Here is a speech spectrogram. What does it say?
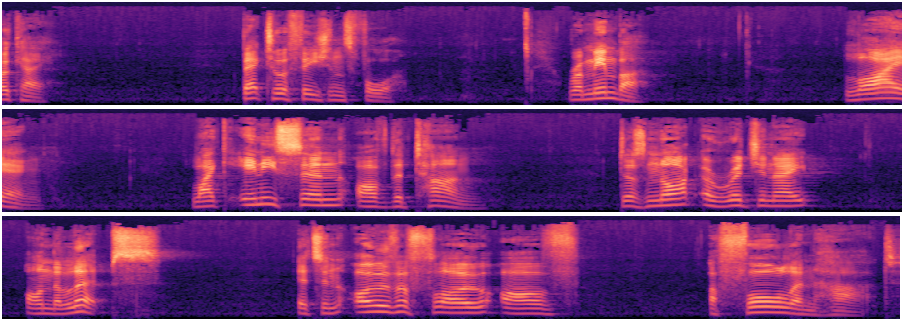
Okay, back to Ephesians 4. Remember, lying, like any sin of the tongue, does not originate on the lips. It's an overflow of a fallen heart.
